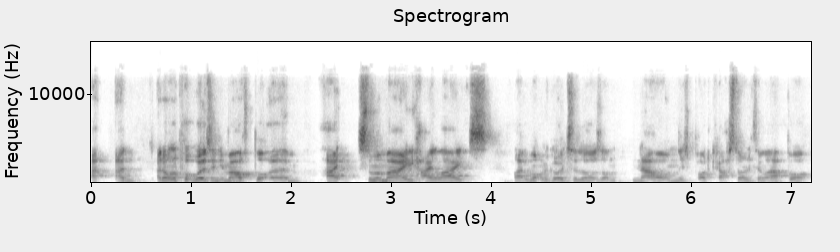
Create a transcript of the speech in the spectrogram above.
I, I, don't want to put words in your mouth, but um, I some of my highlights, like not going to go into those on now on this podcast or anything like that, but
